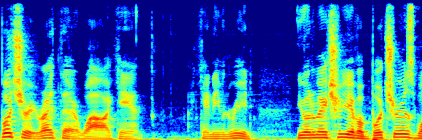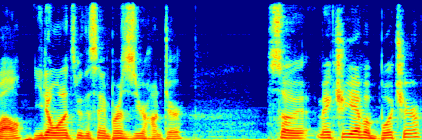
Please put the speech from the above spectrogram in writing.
Butchery, right there. Wow, I can't, I can't even read. You want to make sure you have a butcher as well. You don't want it to be the same person as your hunter. So make sure you have a butcher,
